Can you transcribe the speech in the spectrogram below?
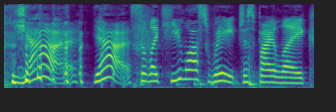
yeah, yeah. So like he lost weight just by like,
